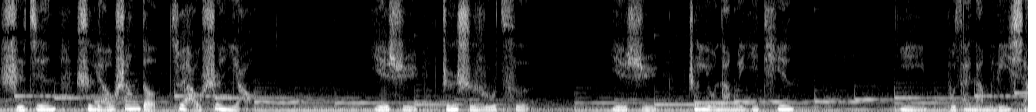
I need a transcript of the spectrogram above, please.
时间是疗伤的最好圣药。也许真是如此，也许真有那么一天，你不再那么理想，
